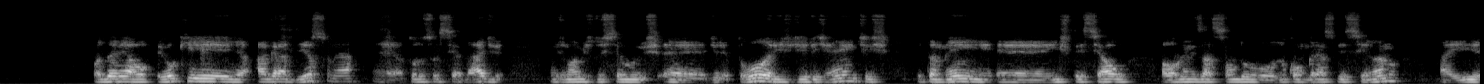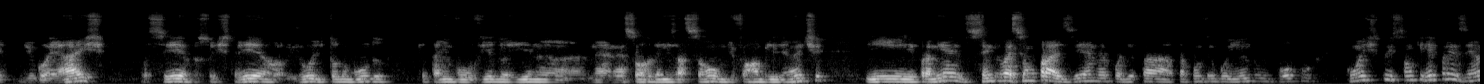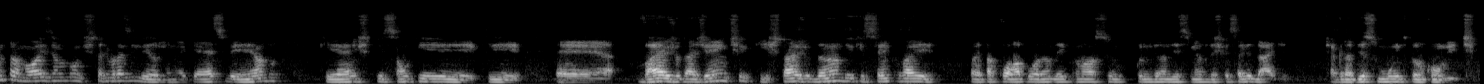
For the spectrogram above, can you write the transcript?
Ô Daniel, eu que agradeço né, é, a toda a sociedade, os nomes dos seus é, diretores, dirigentes e também, é, em especial, a organização do, do congresso desse ano, aí de Goiás, você, professor Estrela, Júlio, todo mundo que está envolvido aí na, né, nessa organização de forma brilhante. E para mim sempre vai ser um prazer né, poder estar tá, tá contribuindo um pouco com a instituição que representa nós endodontistas brasileiros, né, que é a SBEndo, que é a instituição que, que é, vai ajudar a gente, que está ajudando e que sempre vai, vai estar tá colaborando para o nosso pro engrandecimento da especialidade. Te agradeço muito pelo convite.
